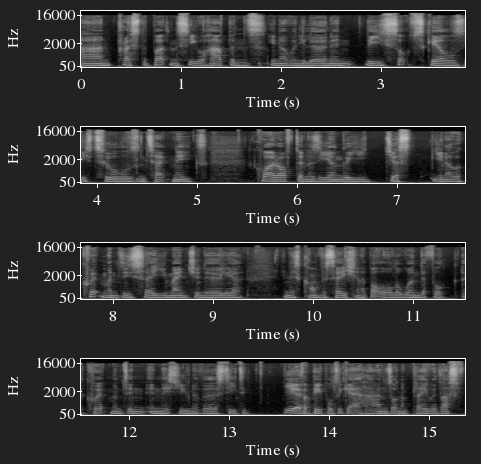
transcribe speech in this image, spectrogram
and press the button, see what happens. You know, when you're learning these sort of skills, these tools and techniques, quite often as a younger, you just, you know, equipment, as you say, you mentioned earlier in this conversation about all the wonderful equipment in, in this university to yeah. for people to get hands on and play with. That's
